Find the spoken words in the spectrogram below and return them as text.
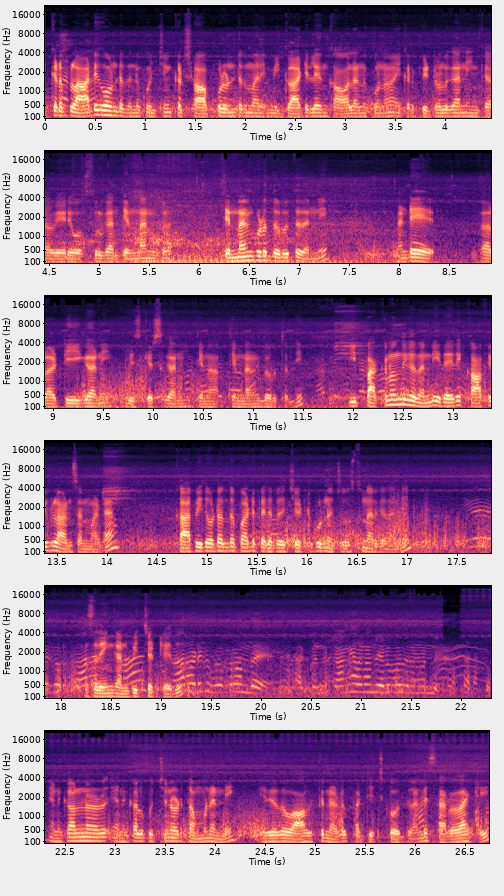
ఇక్కడ ప్లాట్గా ఉంటుందండి. కొంచెం ఇక్కడ షాప్ కూడా ఉంటుంది మరి. మీకు ఘాటీలో ఏం కావాలనుకున్నా ఇక్కడ పెట్రోల్ కానీ ఇంకా వేరే వస్తువులు కానీ తినడానికి కూడా తినడానికి కూడా దొరుకుతుందండి. అంటే అలా టీ కానీ బిస్కెట్స్ కానీ తిన తినడానికి దొరుకుతుంది. ఈ పక్కన ఉంది కదండి. ఇదైతే కాఫీ ప్లాంట్స్ అనమాట కాఫీ తోటలతో పాటు పెద్ద పెద్ద చెట్టు కూడా చూస్తున్నారు కదండి? అసలు ఏం కనిపించట్లేదు. వెనకాల వెనకాల కూర్చున్నాడు తమ్ముడండి. ఏదేదో వాగుతున్నాడు పట్టించుకోవద్దు. అంటే సరదాకి.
